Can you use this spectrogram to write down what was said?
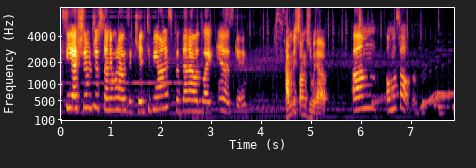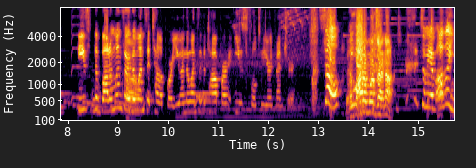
See, I should have just done it when I was a kid, to be honest, but then I was like, eh, that's gay. How many songs do we have? Um, almost all of them. These, the bottom ones are the Oh. ones that teleport you, and the ones at the top are useful to your adventure. So, The we have, bottom ones are not. so we have all the Oh,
